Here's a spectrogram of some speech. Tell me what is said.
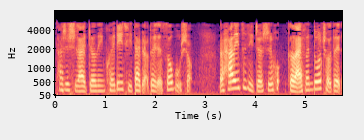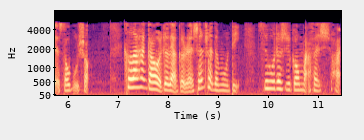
他是史莱哲林魁地奇代表队的搜捕手，而哈利自己则是霍格莱芬多球队的搜捕手。克拉和高尔这两个人生存的目的，似乎就是供马粪使唤。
